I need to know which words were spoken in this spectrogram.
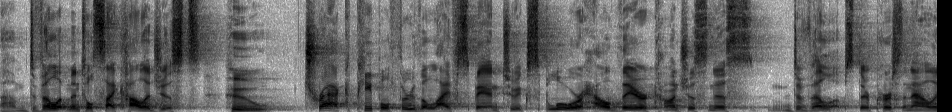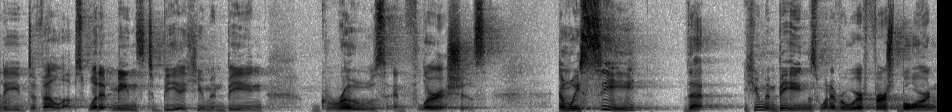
um, developmental psychologists who track people through the lifespan to explore how their consciousness develops, their personality develops, what it means to be a human being grows and flourishes. And we see that human beings, whenever we're first born,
